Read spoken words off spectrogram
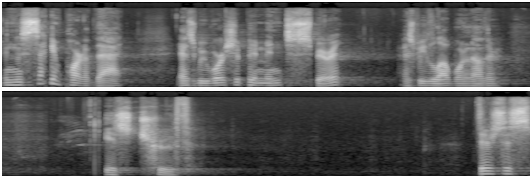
And the second part of that, as we worship Him in spirit, as we love one another, is truth. There's this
